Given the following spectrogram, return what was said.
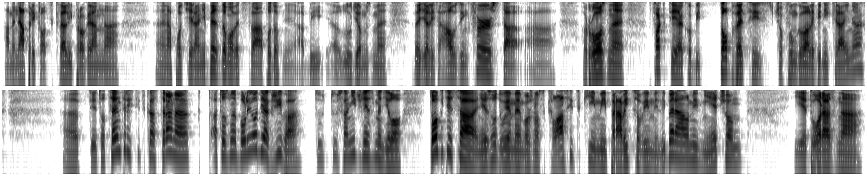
Máme napríklad skvelý program na, na potieranie bezdomovectva a podobne, aby ľuďom sme vedeli to housing first a, a rôzne fakty, akoby top veci, čo fungovali v iných krajinách. Uh, je to centristická strana, a to sme boli odjak živa, tu, tu sa nič nezmenilo. To, kde sa nezhodujeme možno s klasickými pravicovými liberálmi v niečom, je dôraz na,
